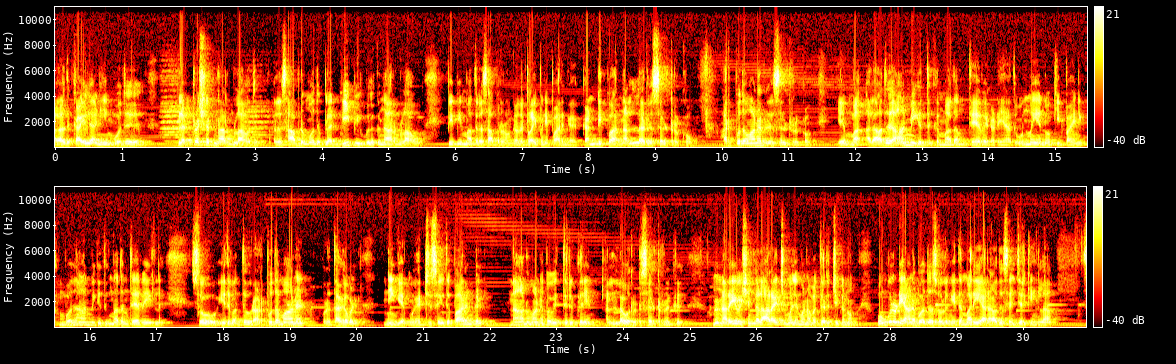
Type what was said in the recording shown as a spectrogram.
அதாவது கையில் அணியும் போது பிளட் ப்ரெஷர் நார்மல் ஆகுது. அதை சாப்பிடும்போது பிளட் பிபி உங்களுக்கு நார்மல் ஆகும். பிபி மாத்திரை சாப்பிட்றவங்க அதை ட்ரை பண்ணி பாருங்கள் கண்டிப்பாக நல்ல ரிசல்ட் இருக்கும். அற்புதமான ரிசல்ட் இருக்கும். ம அதாவது ஆன்மீகத்துக்கு மதம் தேவை கிடையாது. உண்மையை நோக்கி பயணிக்கும் போது ஆன்மீகத்துக்கு மதம் தேவையில்லை. ஸோ இது வந்து ஒரு அற்புதமான ஒரு தகவல். நீங்கள் முயற்சி செய்து பாருங்கள். நானும் அனுபவித்திருக்கிறேன். நல்ல ஒரு ரிசல்ட் இருக்குது இன்னும் நிறைய விஷயங்கள் ஆராய்ச்சி மூலயமா நம்ம தெரிஞ்சுக்கணும். உங்களுடைய அனுபவத்தை சொல்லுங்கள் இதை மாதிரி யாராவது செஞ்சுருக்கீங்களா?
